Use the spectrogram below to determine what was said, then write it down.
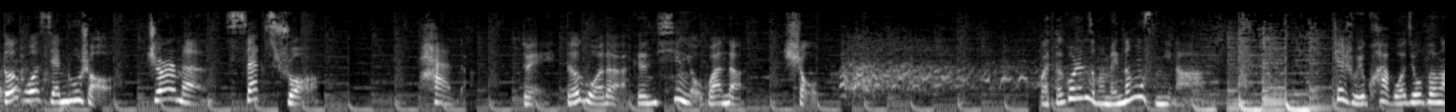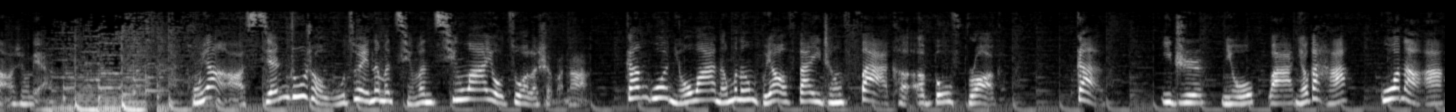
德国咸猪手，German sexual hand，对，德国的跟性有关的。手，喂，德国人怎么没弄死你呢？这属于跨国纠纷了啊，兄弟。同样啊，咸猪手无罪，那么请问青蛙又做了什么呢？干锅牛蛙能不能不要翻译成 fuck a bullfrog？干一只牛蛙，你要干啥？锅呢啊？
